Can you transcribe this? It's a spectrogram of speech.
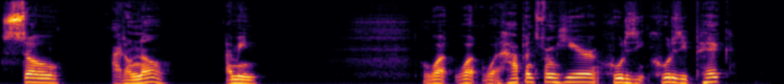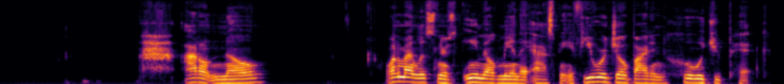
So, I don't know. I mean, what, what, what happens from here? Who does he, who does he pick? I don't know. One of my listeners emailed me and they asked me, if you were Joe Biden, who would you pick?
